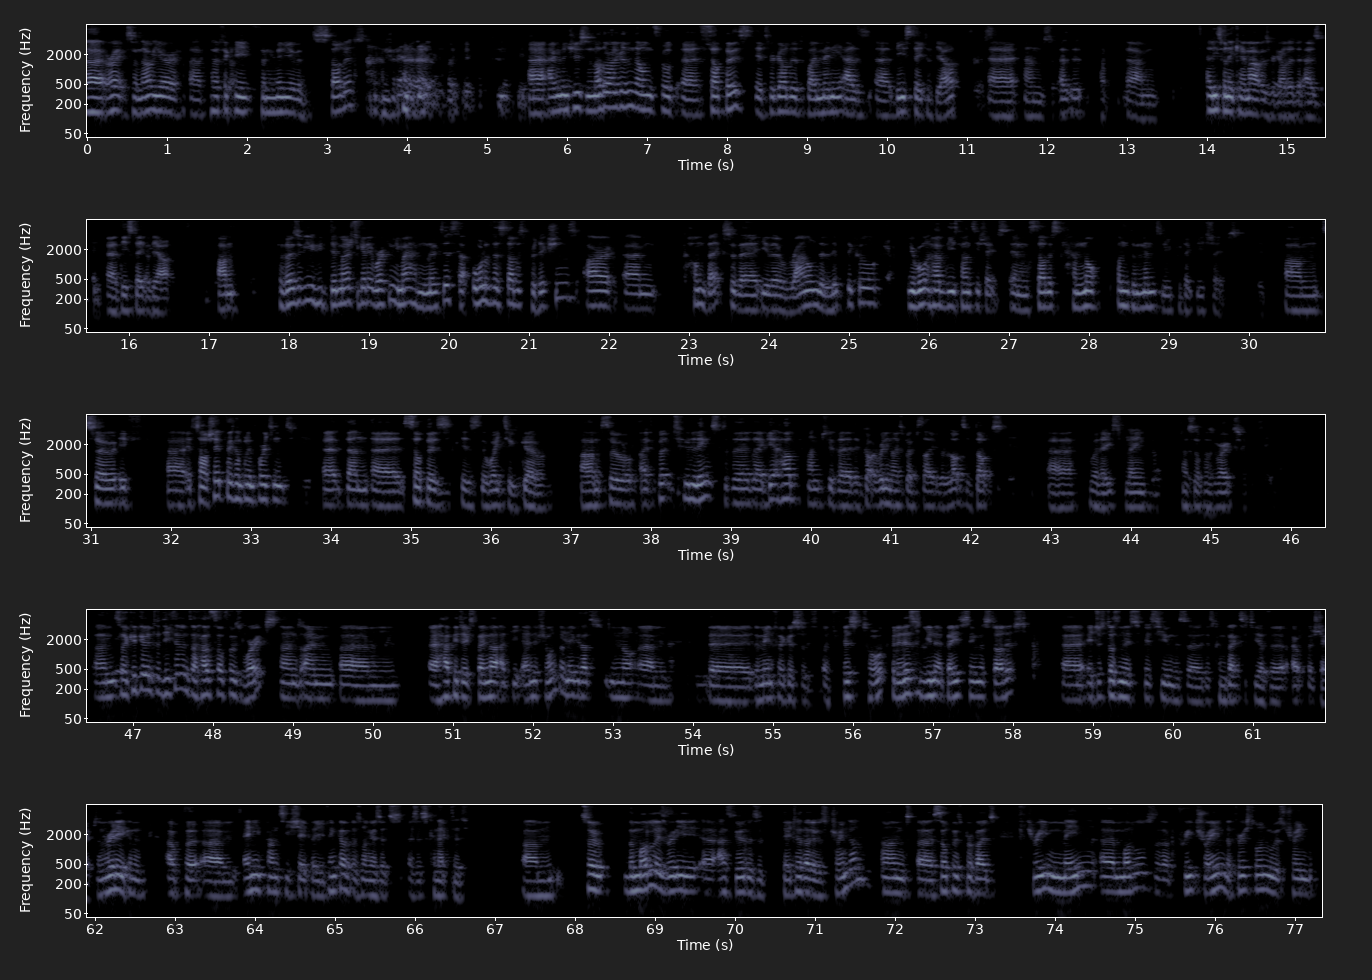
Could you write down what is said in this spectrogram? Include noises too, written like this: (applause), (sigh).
Uh, right, so now you're uh, perfectly familiar with Stardist. (laughs) uh, I'm going to introduce another algorithm. That one's called uh, Cellpose. It's regarded by many as uh, the state of the art, uh, and uh, um, at least when it came out, it was regarded as uh, the state of the art. Um, for those of you who did manage to get it working, you might have noticed that all of the Stardist predictions are um, convex, so they're either round, elliptical. You won't have these fancy shapes, and Stardist cannot fundamentally predict these shapes. Um, so if uh, style shape, for example, important, uh, then uh, Cellpose is the way to go. Um, so I've put two links to the, the GitHub and to the, they've got a really nice website with lots of docs uh, where they explain how Cellpose works. Um, so I could go into detail into how Cellpose works, and I'm um, uh, happy to explain that at the end if you want, but maybe that's not um, the the main focus of, of this talk, but it is U-Net based in the Stardist. Uh, it just doesn't assume this uh, this convexity of the output shapes, and really it can output um, any fancy shape that you think of as long as it's as it's connected. Um, so the model is really uh, as good as the data that it was trained on, and uh, provides three main uh, models that are pre-trained. The first one was trained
